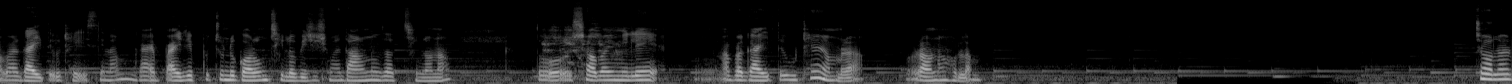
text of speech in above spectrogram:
আবার গাড়িতে উঠে গেছিলাম। গায়ে বাইরে প্রচণ্ড গরম ছিল বেশি সময় দাঁড়ানো যাচ্ছিল না। তো সবাই মিলে আবার গাড়িতে উঠে আমরা রওনা হলাম। চলার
